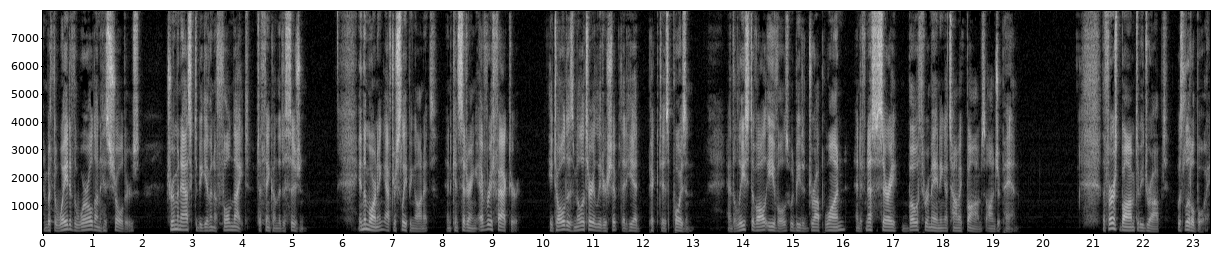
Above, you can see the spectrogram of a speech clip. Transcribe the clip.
and with the weight of the world on his shoulders, Truman asked to be given a full night to think on the decision. In the morning, after sleeping on it, and considering every factor, he told his military leadership that he had picked his poison, and the least of all evils would be to drop one, and if necessary, both remaining atomic bombs on Japan. The first bomb to be dropped was Little Boy,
